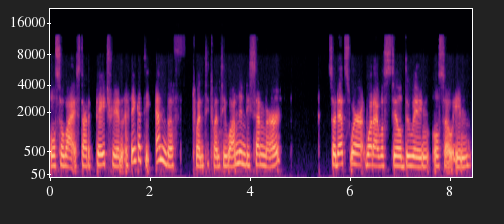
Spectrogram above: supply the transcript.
also why I started Patreon, I think at the end of 2021 in December. So that's where what I was still doing also in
